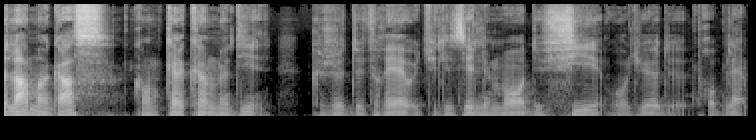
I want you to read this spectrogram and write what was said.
Cela m'agace quand quelqu'un me dit que je devrais utiliser le mot défi au lieu de problème.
